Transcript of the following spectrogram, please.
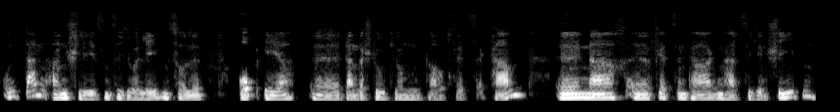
und dann anschließend sich überlegen solle, ob er äh, dann das Studium draufsetzt. Er kam äh, nach äh, 14 Tagen, hat sich entschieden.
